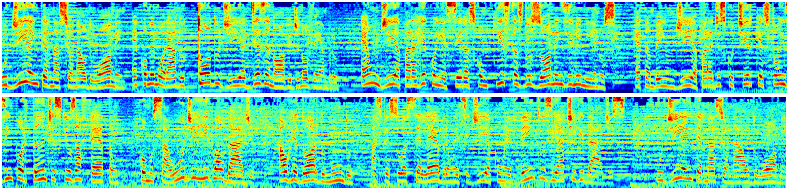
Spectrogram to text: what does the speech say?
O Dia Internacional do Homem é comemorado todo dia 19 de novembro. É um dia para reconhecer as conquistas dos homens e meninos. É também um dia para discutir questões importantes que os afetam, como saúde e igualdade. Ao redor do mundo, as pessoas celebram esse dia com eventos e atividades. O Dia Internacional do Homem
